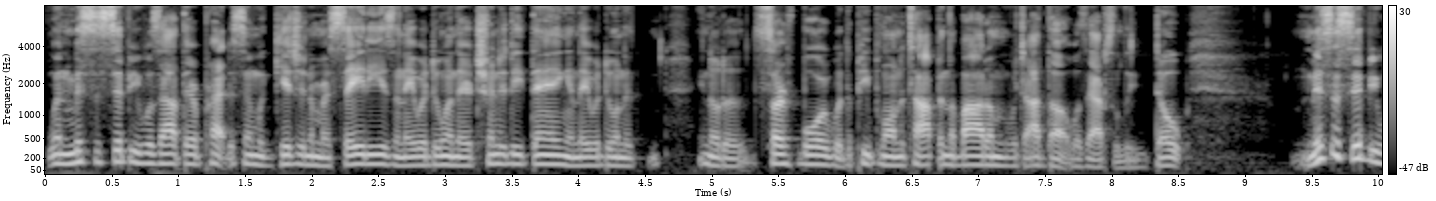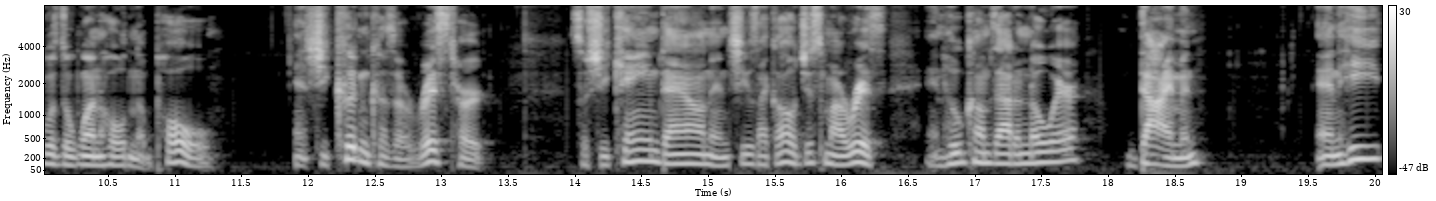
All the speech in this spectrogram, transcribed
when Mississippi was out there practicing with Gidget and Mercedes, and they were doing their Trinity thing, and they were doing the, you know, the surfboard with the people on the top and the bottom, which I thought was absolutely dope. Mississippi was the one holding the pole, and she couldn't because her wrist hurt. So she came down and she was like, "Oh, just my wrist." And who comes out of nowhere? Diamond, and he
